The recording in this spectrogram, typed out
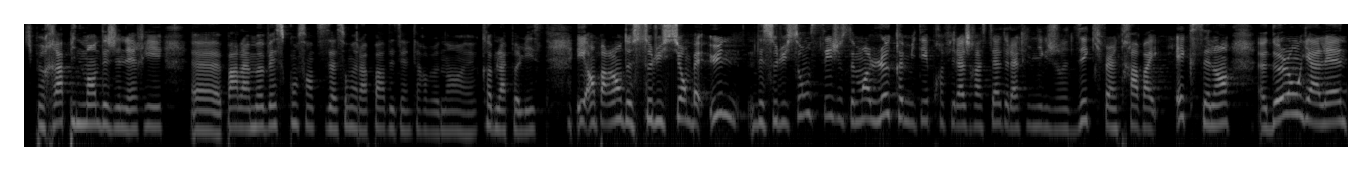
qui peut rapidement dégénérer euh, par la mauvaise conscientisation de la part des intervenants euh, comme la police. Et en parlant de solutions, ben, une des solutions, c'est justement le comité profilage racial de la clinique juridique qui fait un travail excellent, euh, de longue haleine.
